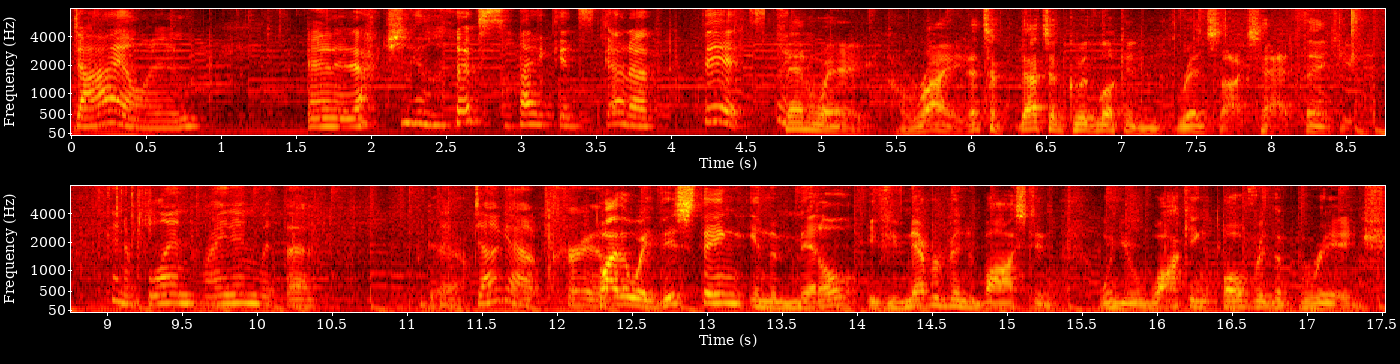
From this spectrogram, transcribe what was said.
Dialing, and it actually looks like it's gonna fit. Fenway. All right. That's a that's a good looking Red Sox hat. Thank you. Gonna blend right in with the Yeah. the dugout crew. By the way, this thing in the middle, if you've never been to Boston, when you're walking over the bridge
